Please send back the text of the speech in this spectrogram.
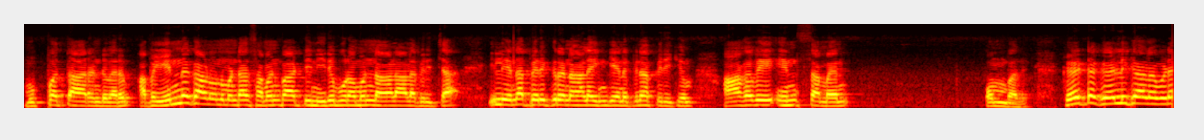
முப்பத்தாறு வரும். அப்போ என்ன காணணுமெண்டா? சமன்பாட்டின் இருபுறமும் நாலால் பிரித்தா இல்லைன்னா பெருக்கிற நாளை இங்கே அனுப்பினா பிரிக்கும். ஆகவே என் சமன் ஒன்பது. கேட்ட கேள்விக்கான விட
